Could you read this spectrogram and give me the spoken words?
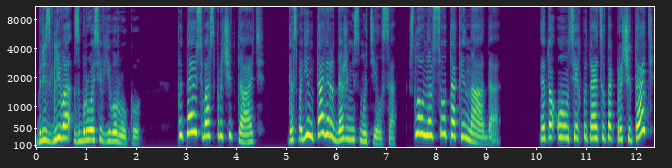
брезгливо сбросив его руку. «Пытаюсь вас прочитать». Господин Тавер даже не смутился, словно все так и надо. «Это он всех пытается так прочитать?»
